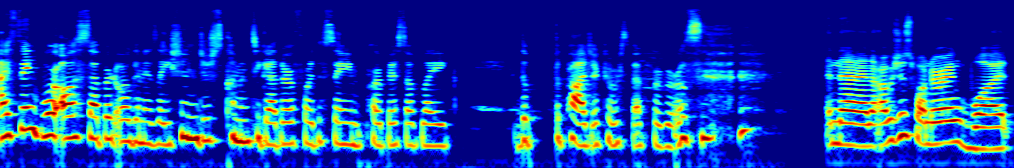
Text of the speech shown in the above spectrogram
i think we're all separate organization just coming together for the same purpose of like the the project of respect for girls and then i was just wondering what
